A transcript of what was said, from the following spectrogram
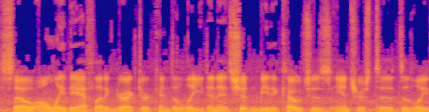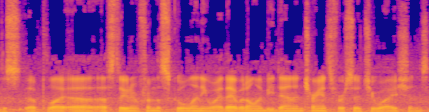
So only the athletic director can delete, and it shouldn't be the coach's interest to delete a, a, play, a student from the school anyway. That would only be done in transfer situations.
